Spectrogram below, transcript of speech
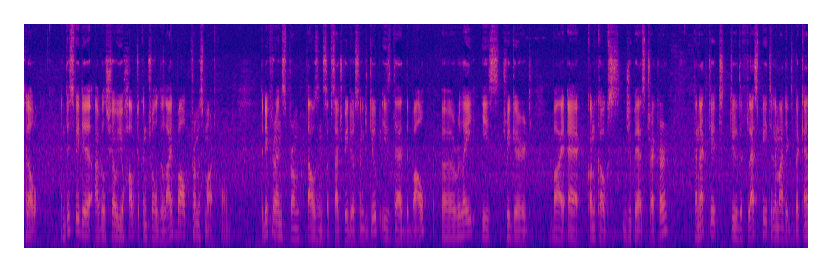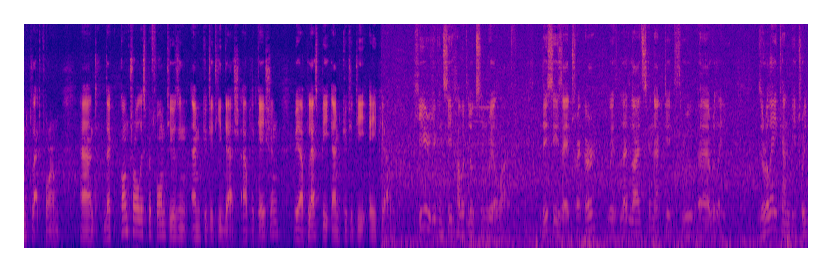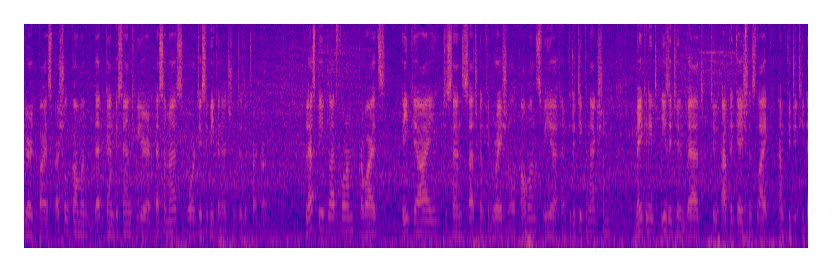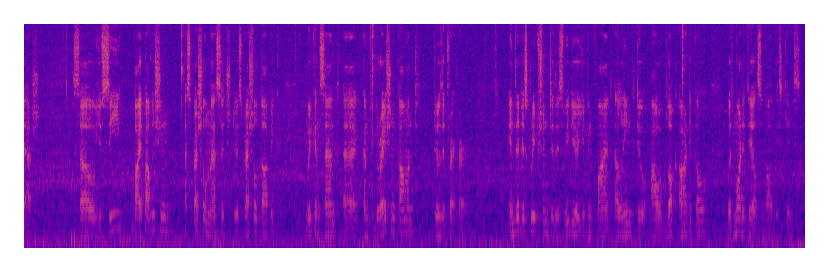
Hello, in this video I will show you how to control the light bulb from a smartphone. The difference from thousands of such videos on YouTube is that the bulb uh, relay is triggered by a Concox GPS tracker connected to the flespi telematics backend platform and the control is performed using MQTT Dash application via flespi MQTT API. Here you can see how it looks in real life. This is a tracker with LED lights connected through a relay. The relay can be triggered by a special command that can be sent via SMS or TCP connection to the tracker. flespi platform provides API to send such configurational commands via MQTT connection, making it easy to embed to applications like MQTT Dash. So you see, by publishing a special message to a special topic, we can send a configuration command to the tracker. In the description to this video you can find a link to our blog article with more details about this case.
